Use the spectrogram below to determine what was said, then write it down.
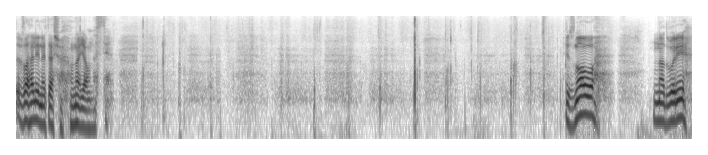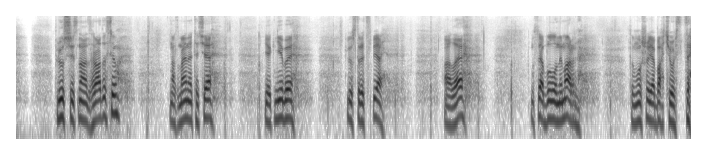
Це взагалі не те, що в наявності. І знову на дворі плюс 16 градусів, а з мене тече як ніби плюс 35. Але все було немарне, тому що я бачу ось це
